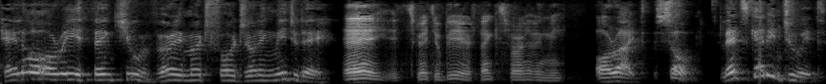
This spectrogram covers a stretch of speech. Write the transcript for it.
Hello, Ori. Thank you very much for joining me today. hey it's great to be here thanks for having me All right, so let's get into it.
